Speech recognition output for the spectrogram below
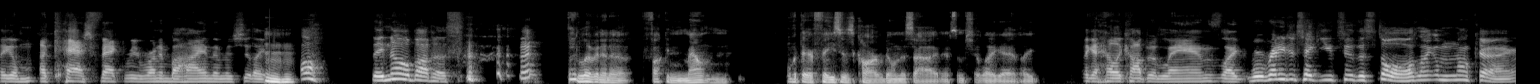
Like a, a cash factory running behind them and shit. Like, Mhm. oh, they know about us. They're living in a fucking mountain with their faces carved on the side or some shit like that. Like, like a helicopter lands. Like, we're ready to take you to the store. Like, I'm okay.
